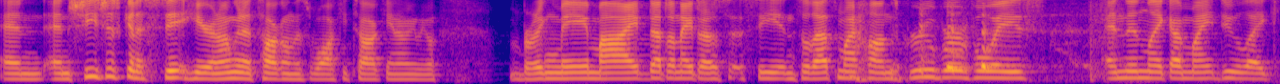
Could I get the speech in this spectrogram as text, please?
And and she's just gonna sit here and I'm gonna talk on this walkie talkie and I'm gonna go bring me my detonators. See and so that's my Hans Gruber voice. And then like I might do like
